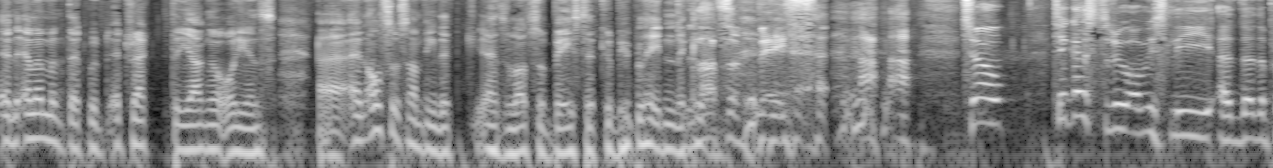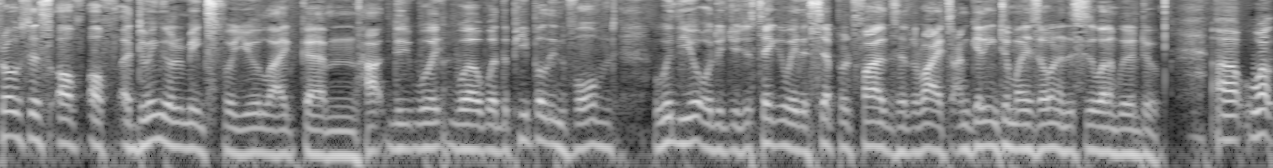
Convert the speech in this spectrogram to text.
an element that would attract the younger audience, uh, and also something that has lots of bass that could be played in the club. Lots of bass. so take us through obviously uh, the, the process of, of uh, doing the remix for you like um, how did, were, were, the people involved with you or did you just take away the separate files and said right I'm getting into my zone and this is what I'm going to do Uh, well,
